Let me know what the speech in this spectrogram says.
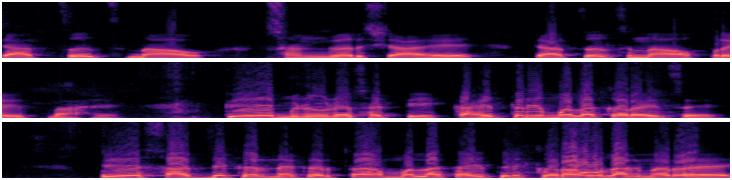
त्याचंच नाव संघर्ष आहे त्याचंच नाव प्रयत्न आहे. ते मिळवण्यासाठी काहीतरी मला करायचं आहे ते साध्य करण्याकरता मला काहीतरी करावं लागणार आहे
